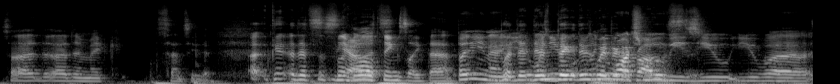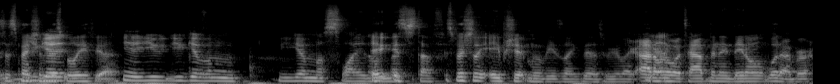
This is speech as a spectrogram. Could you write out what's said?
So that, that didn't make sense either. Uh, that's It's like yeah, little that's things like that. But you know, But when there's you, big- there's when way you bigger watch problems. movies, you you uh, suspension you of get, disbelief. Yeah. Yeah, you you give them you give them a slide on It- it's- stuff. Especially ape shit movies like this, where you're like, I don't know what's happening. They don't. Whatever.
